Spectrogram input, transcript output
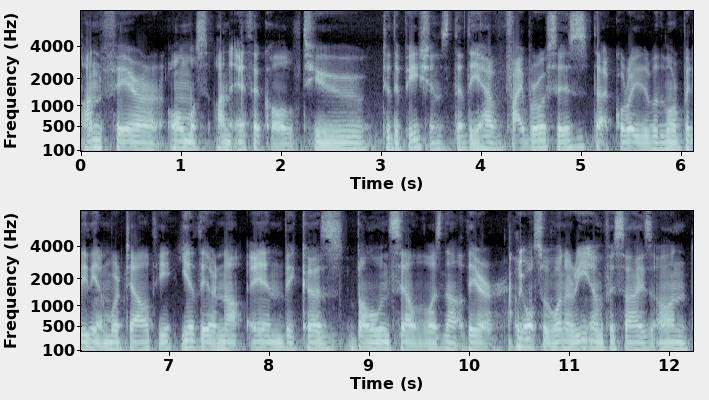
unfair, almost unethical to to the patients that they have fibrosis that correlated with morbidity and mortality, yet they are not in because balloon cell was not there. We also want to re-emphasize on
